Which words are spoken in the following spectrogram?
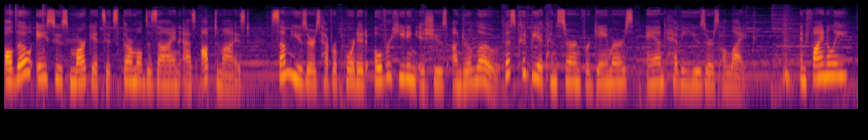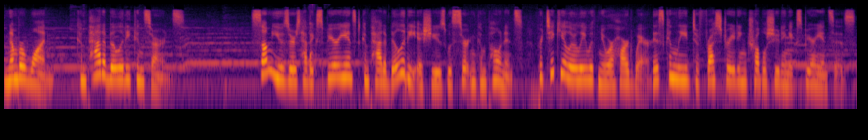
Although ASUS markets its thermal design as optimized, some users have reported overheating issues under load. This could be a concern for gamers and heavy users alike. And finally, number one, compatibility concerns. Some users have experienced compatibility issues with certain components, particularly with newer hardware. This can lead to frustrating troubleshooting experiences.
